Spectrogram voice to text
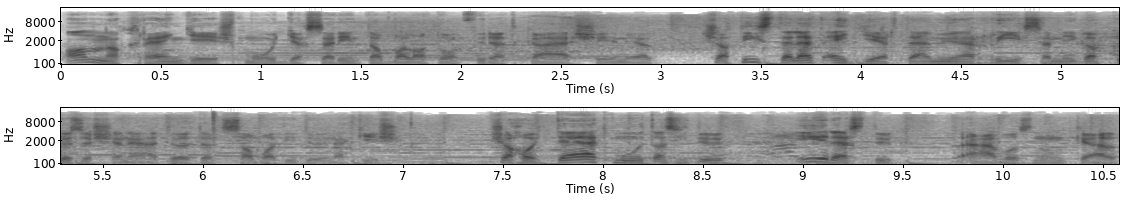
annak rendje és módja szerint a Balatonfüred KS-nél, és a tisztelet egyértelműen része még a közösen eltöltött szabadidőnek is. És ahogy telt múlt az idő, éreztük, távoznunk kell.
